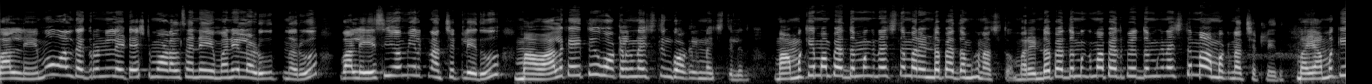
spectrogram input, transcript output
వాళ్ళనేమో వాళ్ళ దగ్గర ఉన్న లేటెస్ట్ మోడల్స్ అనే ఏమని వీళ్ళు అడుగుతున్నారు. వాళ్ళు ఏసీయో వీళ్ళకి నచ్చట్లేదు. మా వాళ్ళకైతే ఒకరికి నచ్చితే ఇంకొకరికి నచ్చట్లేదు మా అమ్మకి మా పెద్దమ్మకి నచ్చితే మా రెండో పెద్దమ్మకి నచ్చుతాం మా రెండో పెద్దమ్మకి మా పెద్ద పెద్దమ్మకి నచ్చితే మా అమ్మకి నచ్చట్లేదు. మా అమ్మకి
